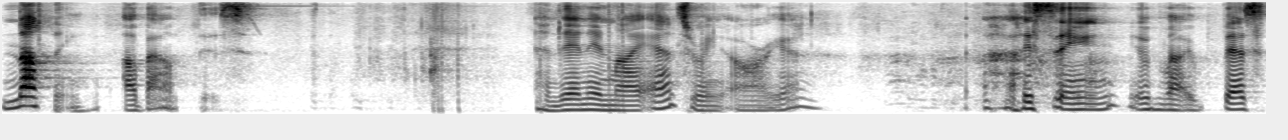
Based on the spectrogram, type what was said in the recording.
nothing about this. And then in my answering aria, I sing in my best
